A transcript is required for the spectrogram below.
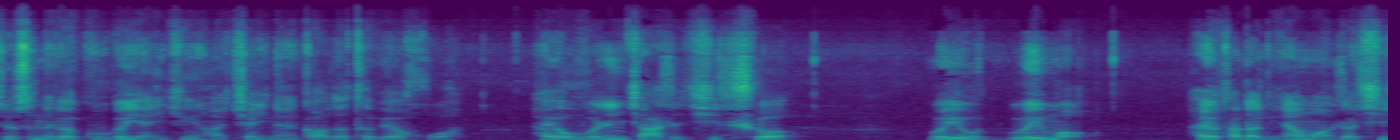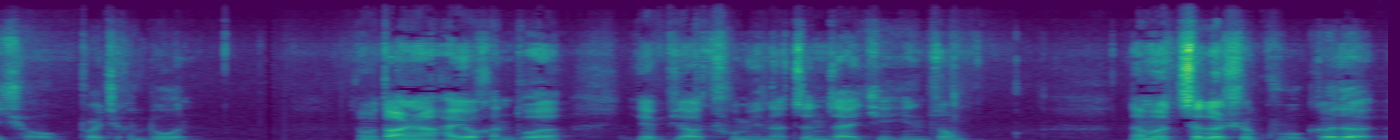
就是那个谷歌眼镜哈，前几年搞得特别火。还有无人驾驶汽车 Waymo，还有它的联网热气球 Project Loon。那么当然还有很多也比较出名的正在进行中。那么这个是谷歌的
